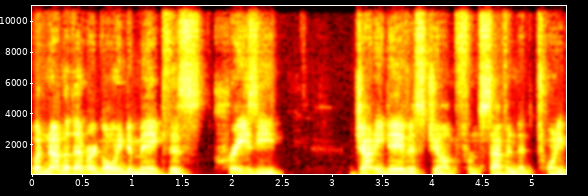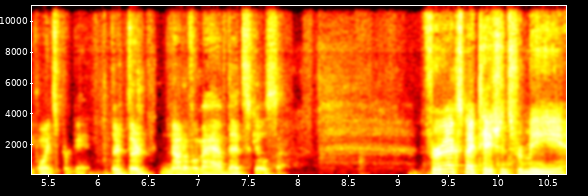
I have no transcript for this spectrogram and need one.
but none of them are going to make this crazy Johnny Davis jump from seven to twenty points per game. They're, they're none of them have that skill set. For expectations for me,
